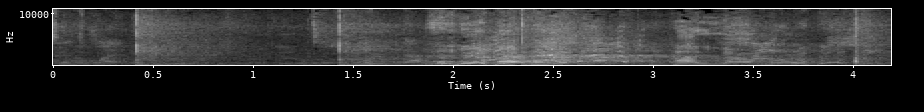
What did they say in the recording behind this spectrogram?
Since when? I love her.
